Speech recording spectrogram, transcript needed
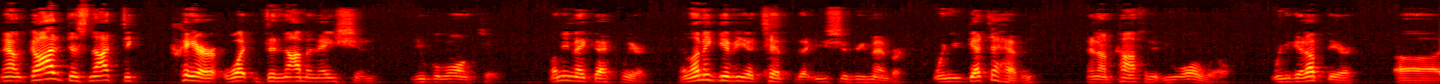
Now, God does not declare what denomination you belong to. Let me make that clear. And let me give you a tip that you should remember. When you get to heaven, and I'm confident you all will, when you get up there, uh,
